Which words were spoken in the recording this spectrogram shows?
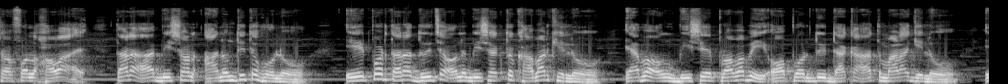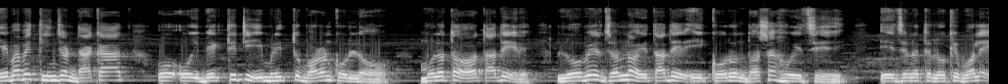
সফল হওয়ায় তারা ভীষণ আনন্দিত হলো। এরপর তারা দুইজন বিষাক্ত খাবার খেলো এবং বিষের প্রভাবে অপর দুই ডাকাত মারা গেল। এভাবে তিনজন ডাকাত ও ওই ব্যক্তিটি মৃত্যুবরণ করল। মূলত তাদের লোভের জন্যই তাদের এই করুণ দশা হয়েছে। এই জন্য তো লোকে বলে,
